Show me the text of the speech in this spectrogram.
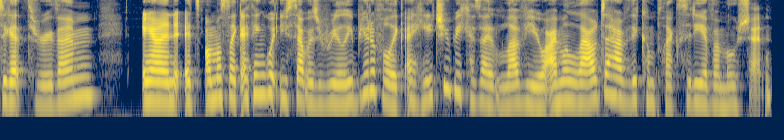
to get through them. And it's almost like I think what you said was really beautiful. Like, I hate you because I love you. I'm allowed to have the complexity of emotion,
